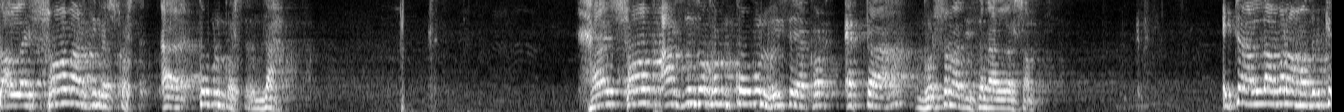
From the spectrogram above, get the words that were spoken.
তো আল্লাহ সব আর্জি পেশ করছেন কবুল করছেন, যা। হ্যাঁ সব আর্জি যখন কবুল হয়েছে এখন একটা ঘোষণা দিয়েছেন আল্লাহর সামনে। এটা আল্লাহ আবার আমাদেরকে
